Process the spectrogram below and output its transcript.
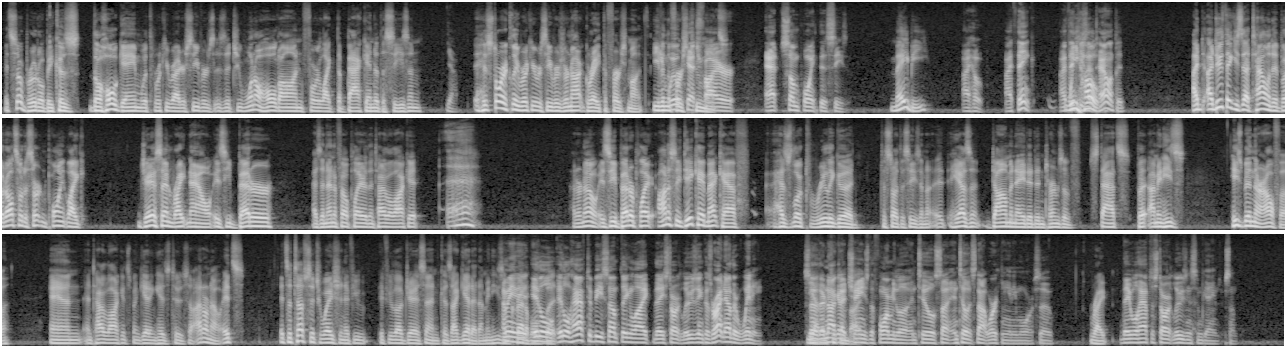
It's so brutal because the whole game with rookie wide receivers is that you want to hold on for like the back end of the season. Yeah. Historically, rookie receivers are not great the first month, even he the first two months. fire at some point this season. Maybe. I hope. I think. I We think he's hope. that talented. I, I do think he's that talented, but also at a certain point, like JSN right now, is he better as an NFL player than Tyler Lockett? Eh. I don't know. Is he a better player? Honestly, DK Metcalf has looked really good to start the season. It, he hasn't dominated in terms of stats, but I mean he's he's been their alpha, and and Tyler Lockett's been getting his too. So I don't know. It's it's a tough situation if you if you love JSN because I get it. I mean he's I mean, it, incredible. it'll but it'll have to be something like they start losing because right now they're winning, so Yeah, they're, they're not going to change the formula until until it's not working anymore. So right. they will have to start losing some games or something.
